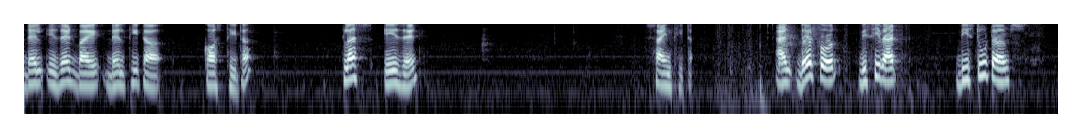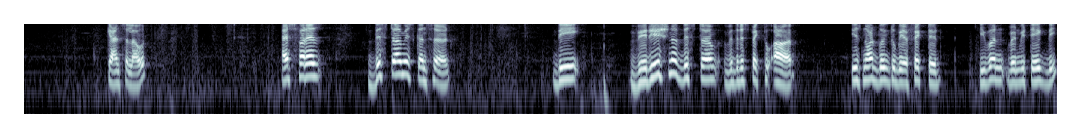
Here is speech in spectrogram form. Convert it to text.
del a z by del theta cos theta plus a z sin theta. And therefore, we see that these two terms cancel out. As far as this term is concerned, the variation of this term with respect to r is not going to be affected even when we take the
